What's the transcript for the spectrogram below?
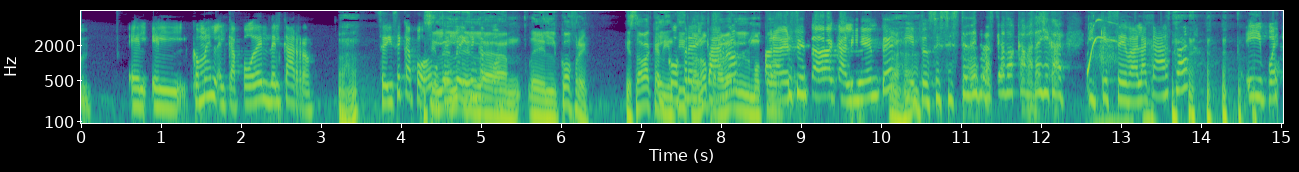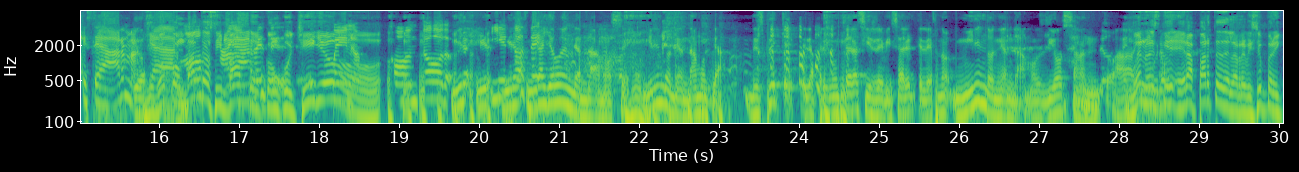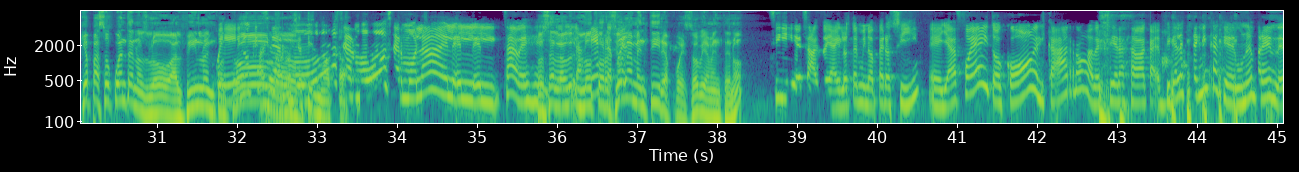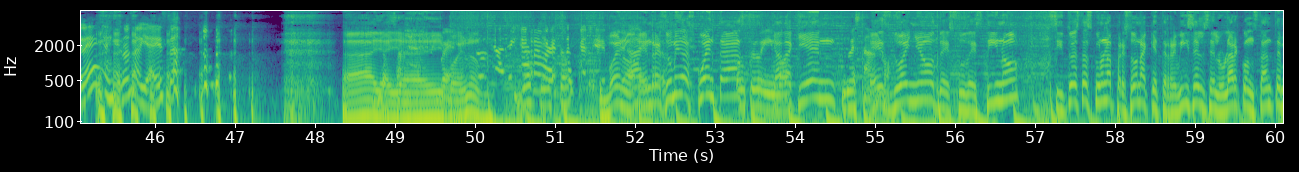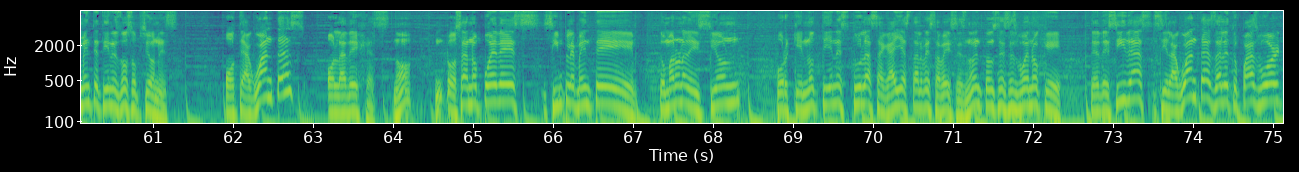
el, el ¿cómo es el capó del, del carro? Se dice capó. Sí, el cofre estaba calientito, ¿no? para ver el motor. Para ver si estaba caliente. Y entonces este desgraciado acaba de llegar y que se va a la casa y pues que se arma. ¿Llegó con bate o sin bate? ¿Con cuchillo? Bueno, con todo. Mira, mira, y entonces, mira, yo dónde andamos. Eh. Miren dónde andamos ya. Después que la pregunta era si revisar el teléfono, miren dónde andamos, Dios santo. bueno, es que era parte de la revisión, pero ¿y qué pasó? Cuéntanoslo. Al fin lo encontró. se, armó, se armó, se armó, la, el, el, el ¿sabes? O sea, lo, lo torció pues. la mentira, pues, obviamente, ¿no? Sí, exacto, y ahí lo terminó. Pero sí, ella fue y tocó el carro a ver si era estaba. Mira las técnicas que uno emprende, ¿ves? Yo no sabía eso. Ay, ay, ay. Bueno. Bueno, en resumidas cuentas, cada quien es dueño de su destino. Si tú estás con una persona que te revisa el celular constantemente, tienes dos opciones. O te aguantas o la dejas, ¿no? O sea, no puedes simplemente tomar una decisión porque no tienes tú las agallas tal vez a veces, ¿no? Entonces es bueno que te decidas, si la aguantas, dale tu password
